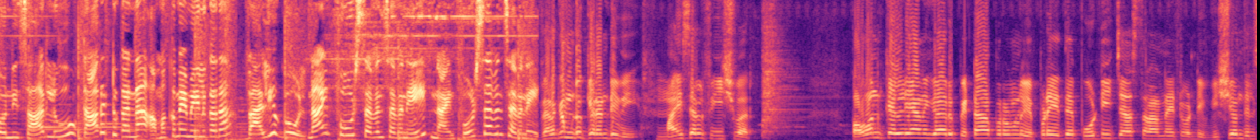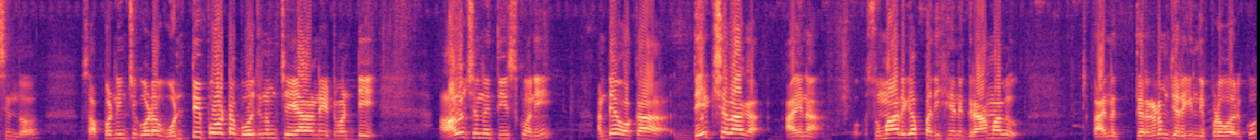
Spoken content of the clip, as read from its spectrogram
కొన్నిసార్లు తాకట్టు కన్నా అమ్మకమే మేలు కదా? Value gold nine four seven seven eight nine four seven seven eight welcome to Kiran TV myself Eshwar Pawan Kalyan garu పిఠాపురంలో ఎప్పుడైతే పోటీ చేస్తారనేటువంటి విషయం తెలిసిందో సో అప్పటి నుంచి కూడా ఒంటిపూట భోజనం చేయాలనేటువంటి ఆలోచనని తీసుకొని అంటే ఒక దీక్షలాగా ఆయన సుమారుగా పదిహేను గ్రామాలు ఆయన తిరగడం జరిగింది ఇప్పటి వరకు.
